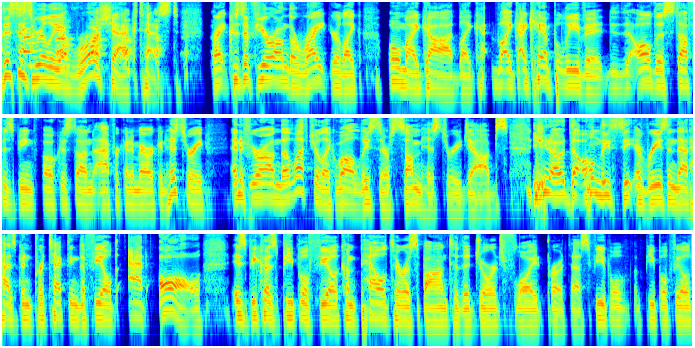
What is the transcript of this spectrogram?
this is really a Rorschach test, right? Because if you're on the right, you're like, oh my god, like like I can't believe it. All this stuff is being focused on African American history, and if you're on the left, you're like, well, at least there's some history jobs. You know, the only reason that has been protecting the field at all is because people feel compelled to respond to the George Floyd protests. People people feel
